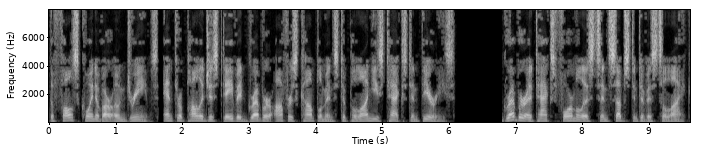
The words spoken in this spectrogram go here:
the false coin of our own dreams, anthropologist David Graeber offers compliments to Polanyi's text and theories. Graeber attacks formalists and substantivists alike.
